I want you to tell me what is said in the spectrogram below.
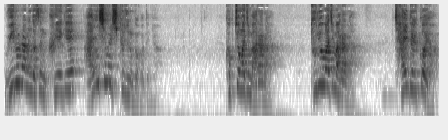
위로라는 것은 그에게 안심을 시켜주는 거거든요. 걱정하지 말아라. 두려워하지 말아라. 잘 될 거야.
